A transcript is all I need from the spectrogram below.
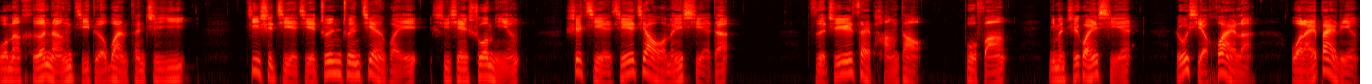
我们何能及得万分之一？”既是姐姐谆谆见伟，须先说明是姐姐叫我们写的。子之在旁道：“不妨，你们只管写，如写坏了，我来拜领。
